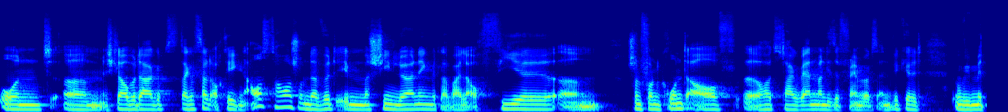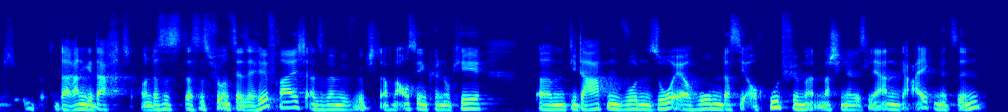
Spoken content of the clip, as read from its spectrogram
Und ähm, ich glaube, da gibt's da gibt's halt auch regen Austausch und da wird eben Machine Learning mittlerweile auch viel ähm, schon von Grund auf, äh, heutzutage werden man diese Frameworks entwickelt, irgendwie mit daran gedacht. Und das ist, das ist für uns sehr, sehr hilfreich. Also wenn wir wirklich davon ausgehen können, okay, ähm, die Daten wurden so erhoben, dass sie auch gut für maschinelles Lernen geeignet sind,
